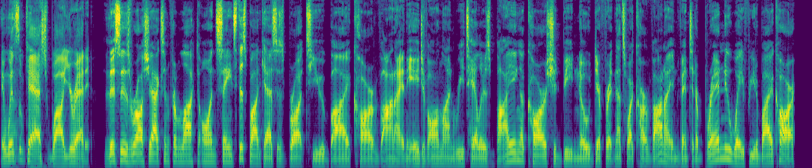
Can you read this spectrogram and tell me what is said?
and win some cash while you're at it. This is Ross Jackson from Locked On Saints. This podcast is brought to you by Carvana. In the age of online retailers, buying a car should be no different. And that's why Carvana invented a brand new way for you to buy a car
